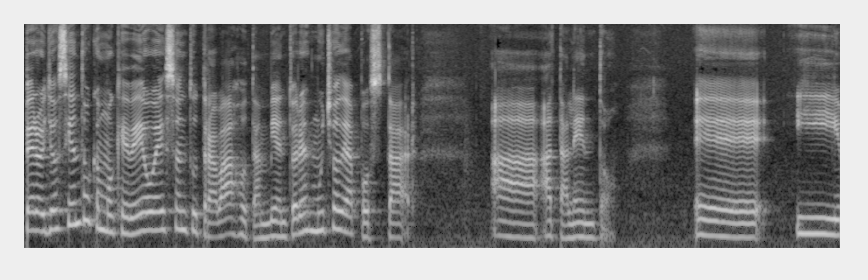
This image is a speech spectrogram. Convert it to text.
pero yo siento como que veo eso en tu trabajo también. Tú eres mucho de apostar a, talento. Eh, y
